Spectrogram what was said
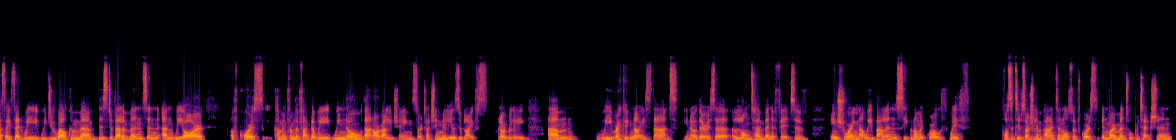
as I said, we we do welcome um, this development, and and we are, of course, coming from the fact that we we know that our value chains are touching millions of lives globally. Um, we recognize that you know there is a, a long-term benefit of ensuring that we balance economic growth with positive social impact and also of course environmental protection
